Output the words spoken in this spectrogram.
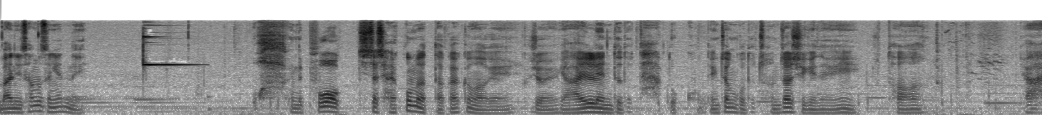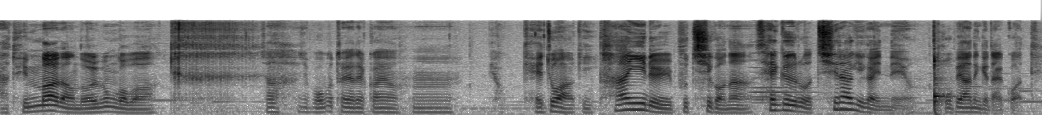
많이 상승했네. 와 근데 부엌 진짜 잘 꾸몄다 깔끔하게. 그죠? 여기 아일랜드도 딱 놓고. 냉장고도 전자식이네. 좋다. 야 뒷마당 넓은 거봐자 이제 뭐부터 해야 될까요? 음, 벽 개조하기. 타일을 붙이거나 색으로 칠하기가 있네요. 도배하는 게 나을 것 같아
